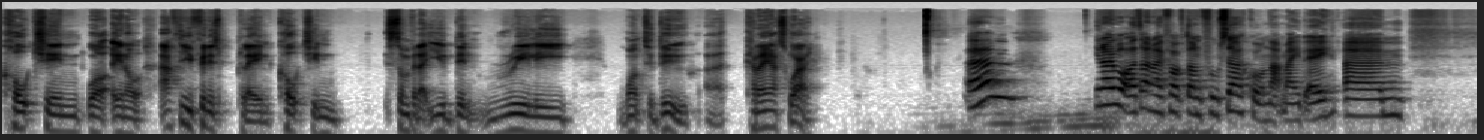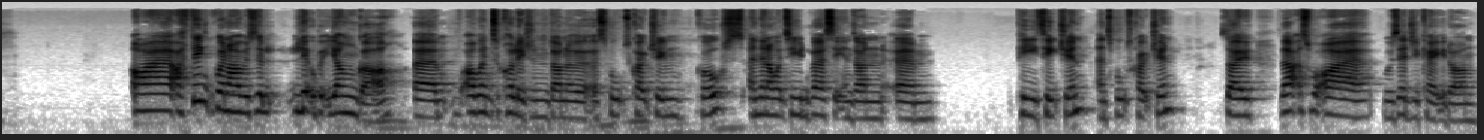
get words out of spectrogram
coaching. Well, you know, after you finished playing, coaching something that you didn't really want to do. Uh, can I ask why? Um, you know what? I don't know if I've done full circle on that. Maybe. Um, I I think when I was a little bit younger, um, I went to college and done a, a, sports coaching course, and then I went to university and done um, PE teaching and sports coaching. So that's what I was educated on,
